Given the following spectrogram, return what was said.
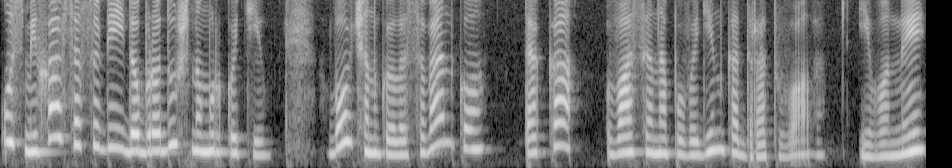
усміхався собі й добродушно муркотів. Вовченко і Лисовенко така Васина поведінка дратувала і вони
